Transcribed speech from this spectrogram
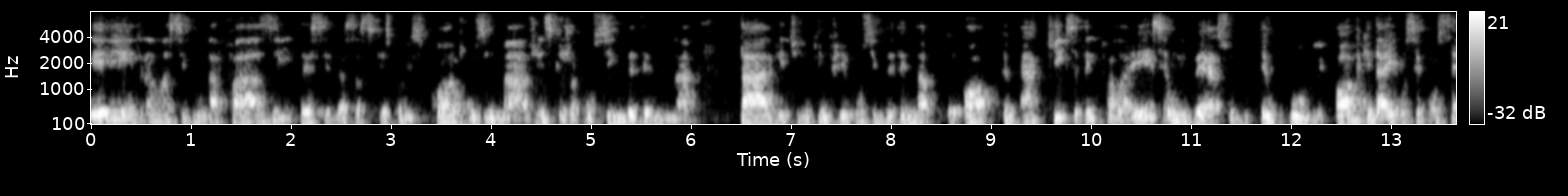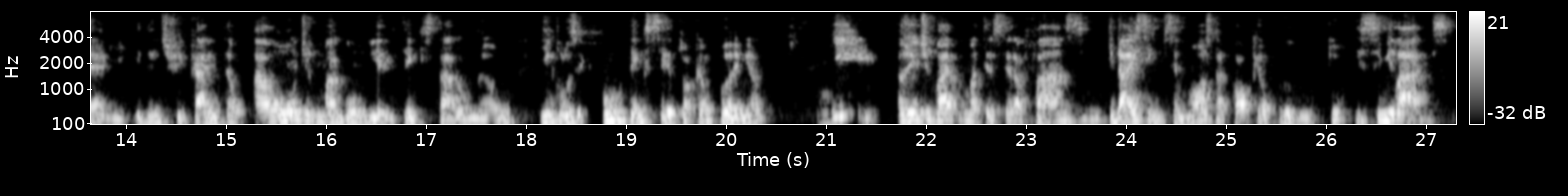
ele entra na segunda fase desse, dessas questões códigos e imagens, que eu já consigo determinar target no que enfim, eu consigo determinar, ó, é aqui que você tem que falar, esse é o universo do teu público. Óbvio que daí você consegue identificar, então, aonde numa gôndola ele tem que estar ou não, inclusive como tem que ser a tua campanha, e a gente vai para uma terceira fase, que daí sim, você mostra qual que é o produto e similares.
